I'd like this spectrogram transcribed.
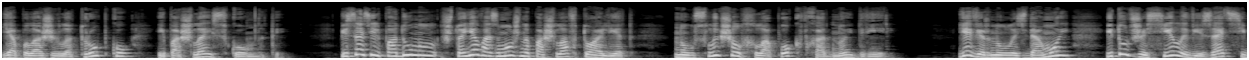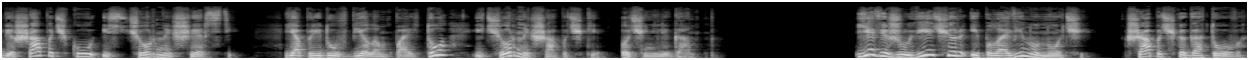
Я положила трубку и пошла из комнаты. Писатель подумал, что я, возможно, пошла в туалет, но услышал хлопок входной двери. Я вернулась домой и тут же села вязать себе шапочку из черной шерсти. Я приду в белом пальто и черной шапочке, очень элегантно. Я вяжу вечер и половину ночи. Шапочка готова.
